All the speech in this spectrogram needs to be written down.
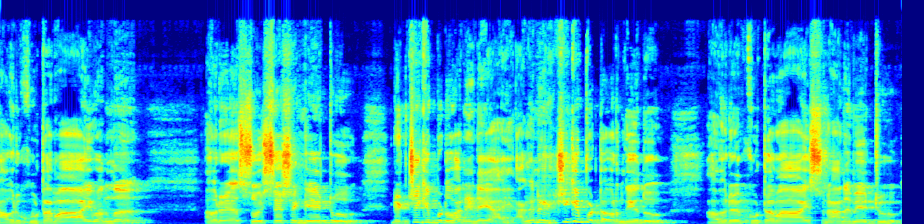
അവർ കൂട്ടമായി വന്ന് അവർ സുവിശേഷം കേട്ടു രക്ഷിക്കപ്പെടുവാനിടയായി. അങ്ങനെ രക്ഷിക്കപ്പെട്ടവർ എന്ത് ചെയ്തു? അവർ കൂട്ടമായി സ്നാനമേറ്റു.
